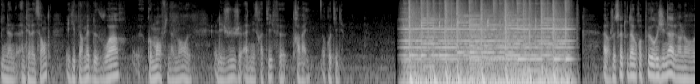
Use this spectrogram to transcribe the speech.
inintéressantes et qui permettent de voir comment finalement les juges administratifs travaillent au quotidien. Alors je serais tout d'abord peu original alors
